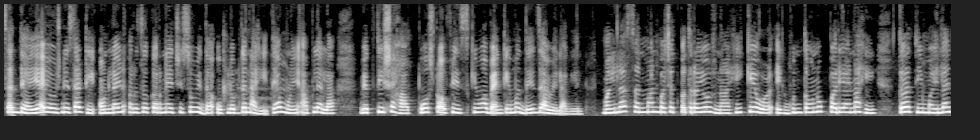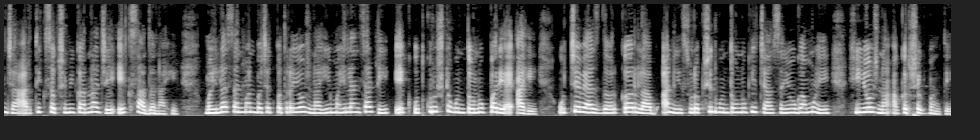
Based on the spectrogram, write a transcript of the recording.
सध्या या योजनेसाठी ऑनलाईन अर्ज करण्याची सुविधा उपलब्ध नाही त्यामुळे आपल्याला व्यक्तिशः पोस्ट ऑफिस किंवा बँकेमध्ये जावे लागेल. महिला सन्मान बचत पत्र योजना ही केवळ एक गुंतवणूक पर्याय नाही तर ती महिलांच्या आर्थिक सक्षमीकरणाचे एक साधन आहे. महिला सन्मान बचत पत्र योजना ही महिलांसाठी एक उत्कृष्ट गुंतवणूक पर्याय आहे. उच्च व्याजदर कर लाभ आणि सुरक्षित गुंतवणुकीच्या संयोगामुळे ही योजना आकर्षक बनते.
